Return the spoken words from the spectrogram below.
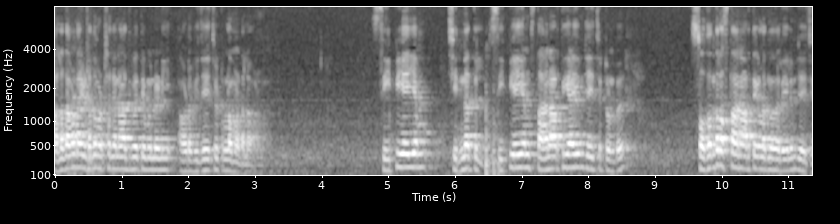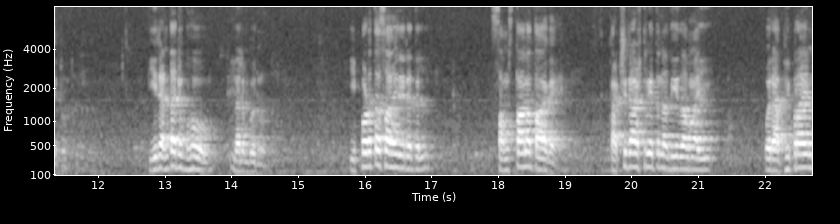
പലതവണ ഇടതുപക്ഷ ജനാധിപത്യ മുന്നണി അവിടെ വിജയിച്ചിട്ടുള്ള മണ്ഡലമാണ്. സി പി ഐ എം ചിഹ്നത്തിൽ സി പി ഐ എം സ്ഥാനാർത്ഥിയായും ജയിച്ചിട്ടുണ്ട്. സ്വതന്ത്ര സ്ഥാനാർത്ഥികൾ എന്ന നിലയിലും ജയിച്ചിട്ടുണ്ട്. ഈ രണ്ടനുഭവവും നിലമ്പൂരിനുണ്ട്. ഇപ്പോഴത്തെ സാഹചര്യത്തിൽ സംസ്ഥാനത്താകെ കക്ഷി രാഷ്ട്രീയത്തിന് അതീതമായി ഒരു അഭിപ്രായം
